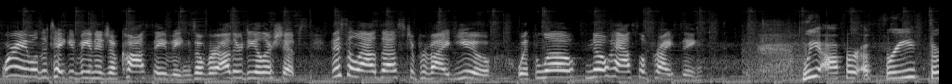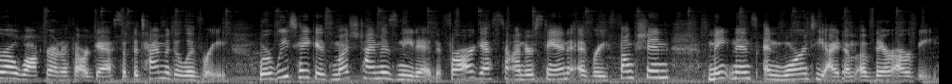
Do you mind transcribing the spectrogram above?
we're able to take advantage of cost savings over other dealerships. This allows us to provide you with low, no hassle pricing. We offer a free, thorough walk around with our guests at the time of delivery, where we take as much time as needed for our guests to understand every function, maintenance, and warranty item of their RV.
